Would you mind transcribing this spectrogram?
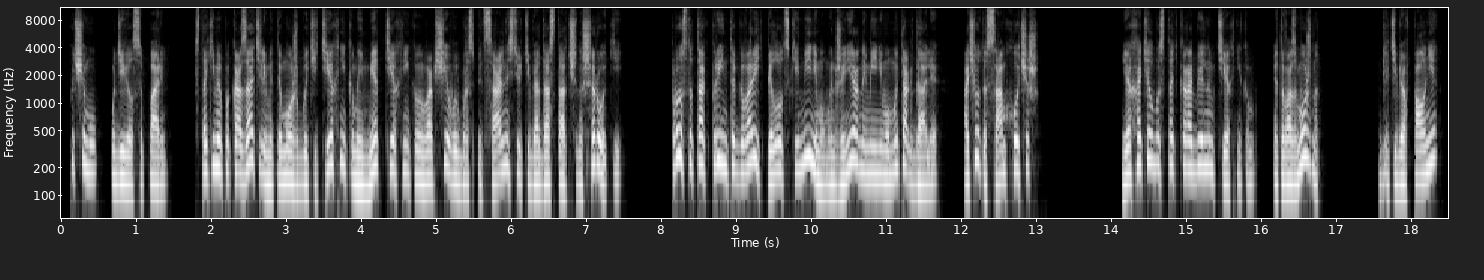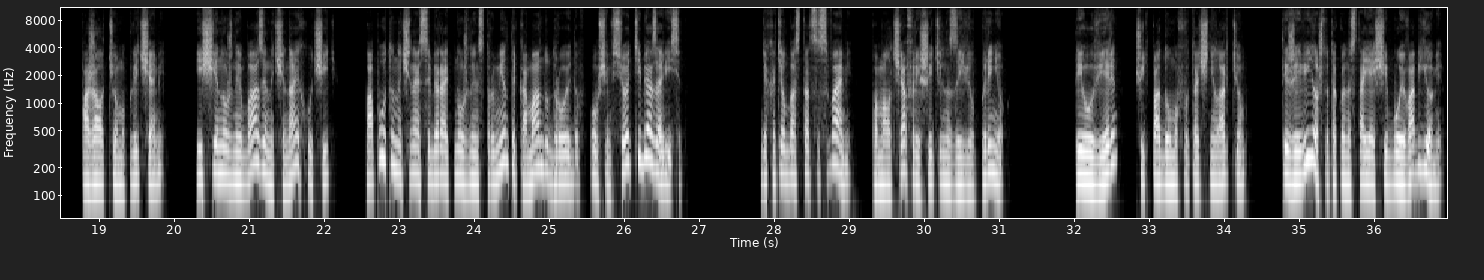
«Почему?» — удивился парень. «С такими показателями ты можешь быть и техником, и медтехником, и вообще выбор специальности у тебя достаточно широкий. Просто так принято говорить, пилотский минимум, инженерный минимум и так далее. А чего ты сам хочешь?» «Я хотел бы стать корабельным техником. Это возможно?» «Для тебя вполне?» — пожал Тёма плечами. «Ищи нужные базы, начинай их учить. Попутно начинай собирать нужные инструменты, команду дроидов. В общем, все от тебя зависит». «Я хотел бы остаться с вами», — помолчав, решительно заявил паренек. «Ты уверен?» — чуть подумав, уточнил Артем. «Ты же видел, что такое настоящий бой в объеме?»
